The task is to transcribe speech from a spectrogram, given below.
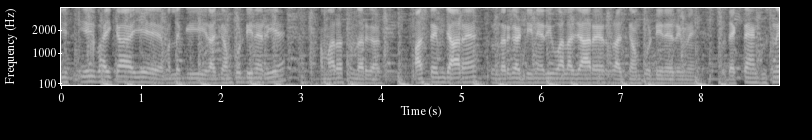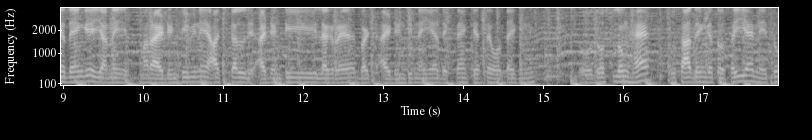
इस, ये भाई का ये मतलब कि राजगामपुर डिनरी है, हमारा सुंदरगढ़। फ़र्स्ट टाइम जा रहे हैं, सुंदरगढ़ डिनरी वाला जा रहे हैं, राजगामपुर डिनरी में। तो देखते हैं, घुसने देंगे या नहीं। हमारा आइडेंटिटी भी नहीं, आजकल आइडेंटिटी लग रहे हैं बट आइडेंटिटी नहीं है। देखते हैं, कैसे होता है कि नहीं। तो दोस्त लोग हैं, घुसा देंगे तो सही है, नहीं तो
